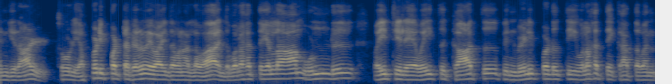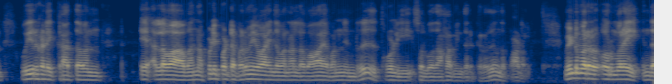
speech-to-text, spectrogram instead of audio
என்கிறாள். தோழி அப்படிப்பட்ட பெருமை வாய்ந்தவன் அல்லவா? இந்த உலகத்தை எல்லாம் உண்டு வயிற்றிலே வைத்து காத்து பின் வெளிப்படுத்தி உலகத்தை காத்தவன் உயிர்களை காத்தவன் அல்லவா அவன் அப்படிப்பட்ட பெருமை வாய்ந்தவன் அல்லவா அவன் என்று தோழி சொல்வதாக அமைந்திருக்கிறது இந்த பாடல். மீண்டும் ஒரு முறை இந்த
